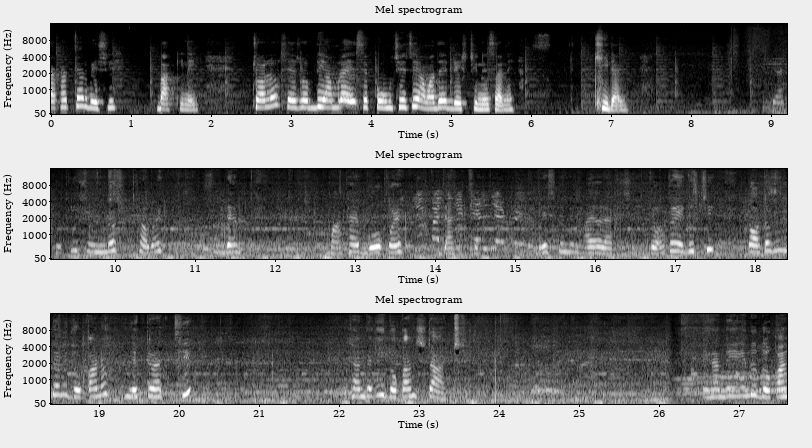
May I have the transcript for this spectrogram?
দেখাচ্ছে আর বেশি বাকি নেই। চলো শেষ অবধি আমরা এসে পৌঁছেছি আমাদের ডেস্টিনেশনে খিরাই দেখো কি সুন্দর সবাই ফুলের মাথায় বো করে যাচ্ছে। বেশ কিন্তু ভালো লাগছে। যত এগুচ্ছি তত কিন্তু আমি দোকানও দেখতে পাচ্ছি। এখান থেকেই দোকান স্টার্ট এখান থেকে কিন্তু দোকান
